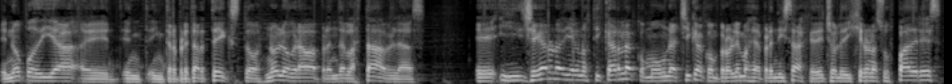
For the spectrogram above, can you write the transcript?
eh, no podía eh, in- interpretar textos, no lograba aprender las tablas. Y llegaron a diagnosticarla como una chica con problemas de aprendizaje. De hecho, le dijeron a sus padres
